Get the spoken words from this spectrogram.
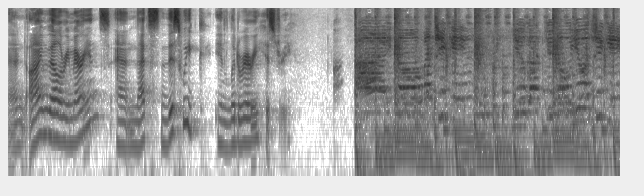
And I'm Valerie Merians, and that's This Week in Literary History. I know chicken. You got to know you are chicken.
